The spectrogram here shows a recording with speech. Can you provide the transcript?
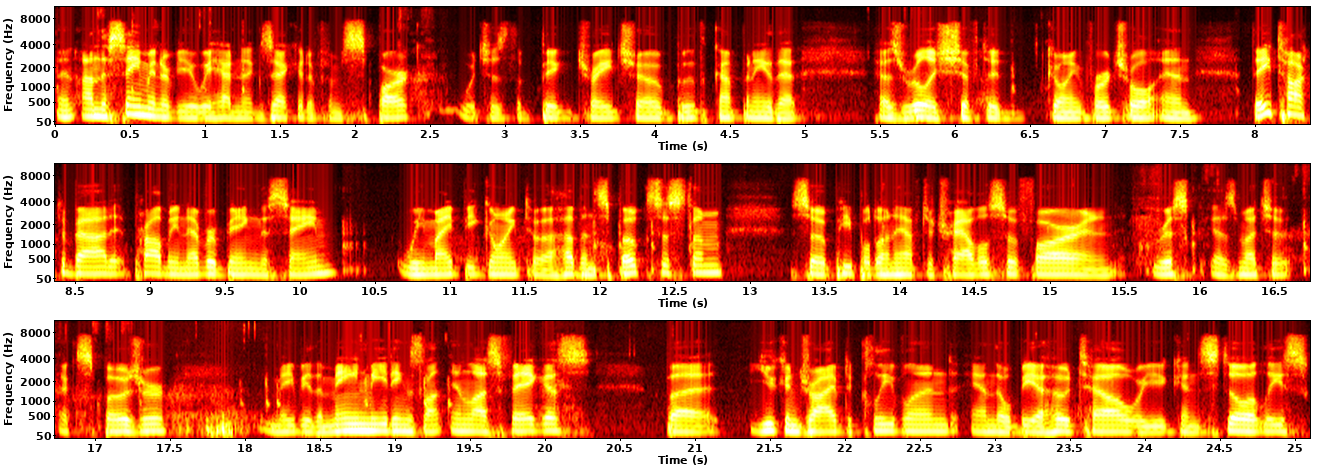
and on the same interview, we had an executive from Spark, which is the big trade show booth company that has really shifted going virtual. And they talked about it probably never being the same. We might be going to a hub and spoke system so people don't have to travel so far and risk as much exposure. Maybe the main meetings in Las Vegas but you can drive to Cleveland and there'll be a hotel where you can still at least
